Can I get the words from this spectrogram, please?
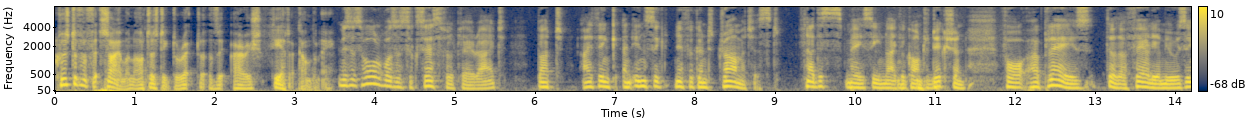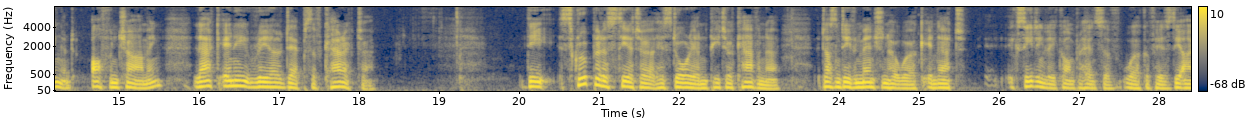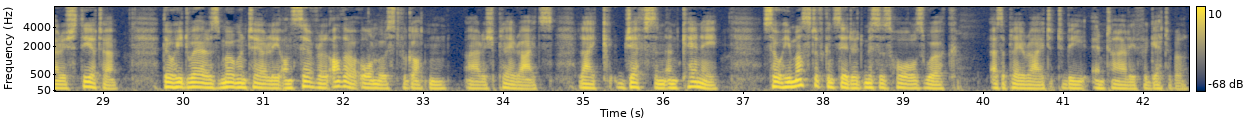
Christopher Fitzsimon, artistic director of the Irish Theatre Company. Mrs. Hall was a successful playwright, but I think an insignificant dramatist. Now, this may seem like a contradiction, for her plays, though they're fairly amusing and often charming, lack any real depth of character. The scrupulous theatre historian Peter Kavanagh doesn't even mention her work in that exceedingly comprehensive work of his, The Irish Theatre, though he dwells momentarily on several other almost forgotten Irish playwrights, like Jephson and Kenney. So he must have considered Mrs. Hall's work as a playwright to be entirely forgettable.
